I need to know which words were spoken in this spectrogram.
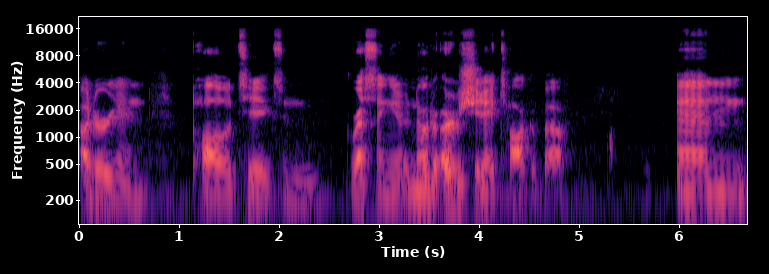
other than politics and wrestling and other, other shit I talk about. And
